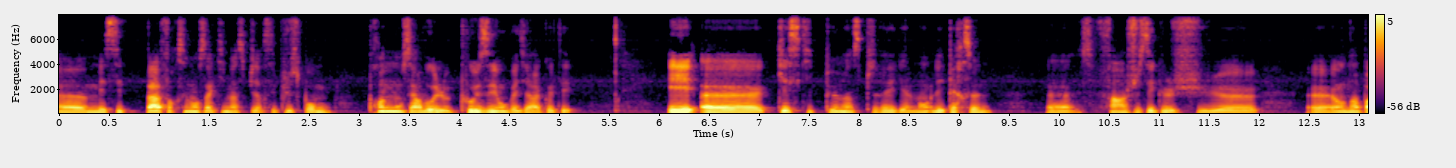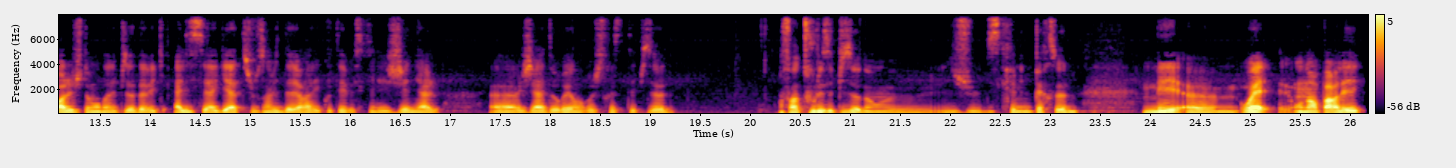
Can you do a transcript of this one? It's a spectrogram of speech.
mais c'est pas forcément ça qui m'inspire. C'est plus pour prendre mon cerveau et le poser, on va dire, à côté. Et qu'est-ce qui peut m'inspirer également? Les personnes. Enfin, je sais que je suis euh, on en parlait justement dans l'épisode avec Alice et Agathe. Je vous invite d'ailleurs à l'écouter parce qu'il est génial. Euh, j'ai adoré enregistrer cet épisode. Enfin, tous les épisodes, hein, euh, je discrimine personne. Mais ouais, on en parlait.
